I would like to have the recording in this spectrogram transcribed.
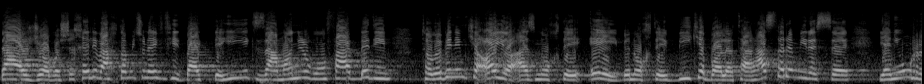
در جا باشه. خیلی وقتا می‌تونه این feedback دهی یک زمانی رو به اون فرد بدیم تا ببینیم که آیا از نقطه A به نقطه B که بالاتر هست داره می‌رسه. یعنی اون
